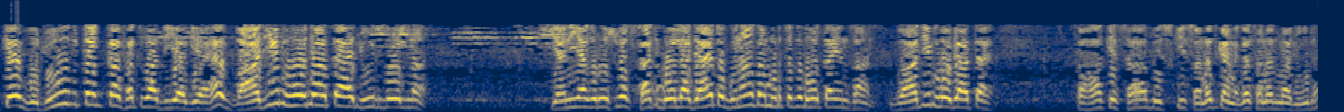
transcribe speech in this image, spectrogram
کے وجوب تک کا فتویٰ دیا گیا ہے۔ واجب ہو جاتا ہے جھوٹ بولنا۔ یعنی اگر اس وقت سچ بولا جائے تو گناہ کا مرتکب ہوتا ہے انسان، واجب ہو جاتا ہے۔ کہا کہ صاحب، اس کی صنعت کا نگر صنعت موجود ہے۔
